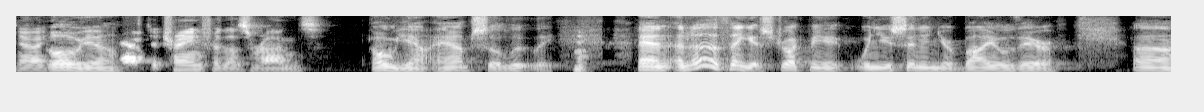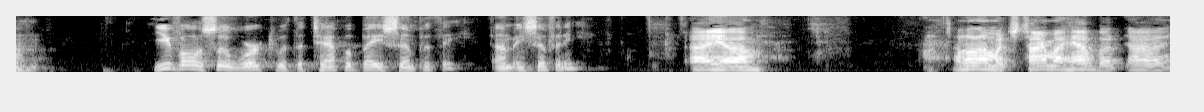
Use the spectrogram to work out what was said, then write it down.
Know, oh, yeah. have to train for those runs. Oh, yeah, absolutely. and another thing that struck me when you sent in your bio there, uh, you've also worked with the Tampa Bay Sympathy, um, a Symphony. I um, I don't know how much time I have, but uh,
